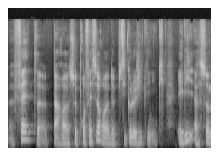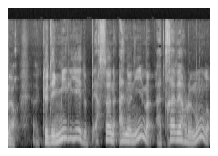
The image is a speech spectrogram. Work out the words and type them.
euh, faite par euh, ce professeur de psychologie clinique, Elie Sommer, que des milliers de personnes anonymes à travers le monde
